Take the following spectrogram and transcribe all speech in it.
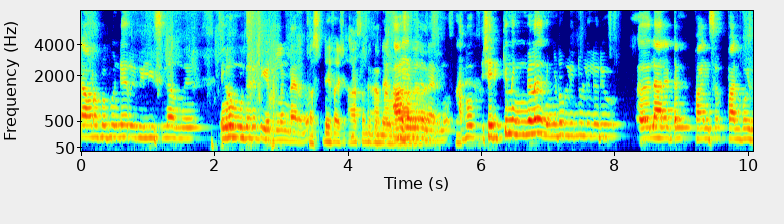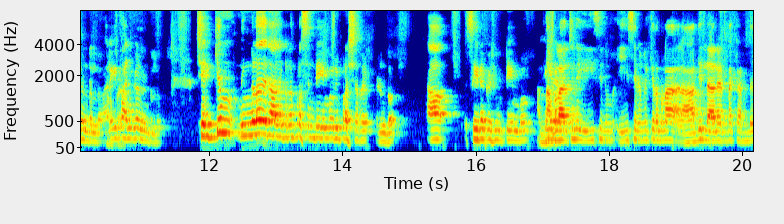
രാവണപ്രഭുവിന്റെ റിലീസിന് അന്ന് നിങ്ങൾ മൂന്നുപേരും തിയേറ്ററിൽ ഉണ്ടായിരുന്നു ഫസ്റ്റ് ഡേ ആ സമയത്തുണ്ടായിരുന്നു ആ ഉണ്ടായിരുന്നു. ഉണ്ടായിരുന്നു അപ്പൊ ശരിക്കും നിങ്ങൾ നിങ്ങളുടെ ഉള്ളിന്റെ ഉള്ളിൽ ഒരു ലാലേട്ടൻ ഫാൻസ് ഫാൻ ബോയ്സ് ഉണ്ടല്ലോ. അല്ലെങ്കിൽ ഫാൻകൾ ഉണ്ടല്ലോ. ശരിക്കും നിങ്ങൾ ലാലേട്ടനെ പ്രസന്റ് ചെയ്യുമ്പോൾ ഒരു പ്രഷർ ഉണ്ടോ? ആ സീനൊക്കെ ഷൂട്ട് ചെയ്യുമ്പോൾ നമ്മൾ ആക്ച്വലി ഈ സിനിമ ഈ സിനിമയ്ക്ക് നമ്മൾ ആദ്യം ലാലേട്ടനെ കണ്ട്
